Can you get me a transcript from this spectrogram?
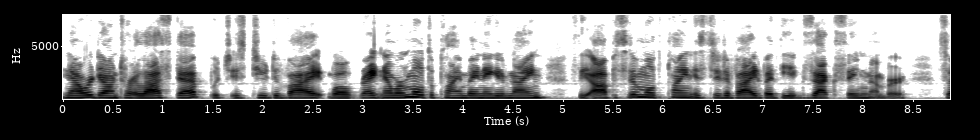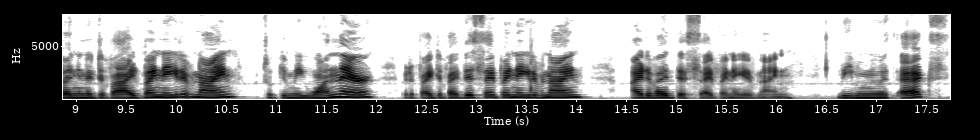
Now we're down to our last step, which is to divide. Well, right now we're multiplying by negative 9. So the opposite of multiplying is to divide by the exact same number. So I'm going to divide by negative 9, which will give me 1 there. But if I divide this side by negative 9, I divide this side by negative 9, leaving me with x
